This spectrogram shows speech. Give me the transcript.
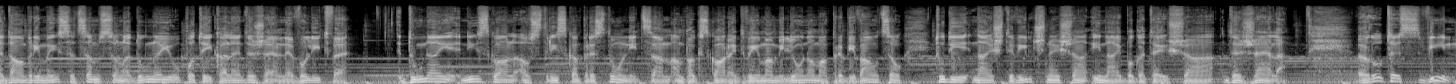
Pred dobrim mesecem so na Dunaju potekale deželne volitve. Dunaj ni zgolj avstrijska prestolnica, ampak skoraj dvema milijonoma prebivalcev tudi najštevilčnejša in najbogatejša dežela. Rotes Vin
